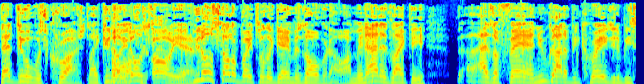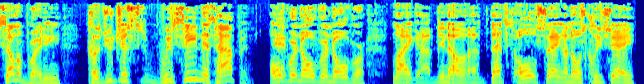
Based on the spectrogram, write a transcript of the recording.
That dude was crushed. Like you know, you Oh, don't. oh, yeah. You don't celebrate till the game is over, though. I mean, that is like the. As a fan, you got to be crazy to be celebrating because you just we've seen this happen over and over and over. Like uh, you know, uh, that's old saying. I know it's cliche.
